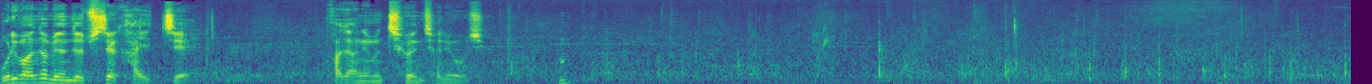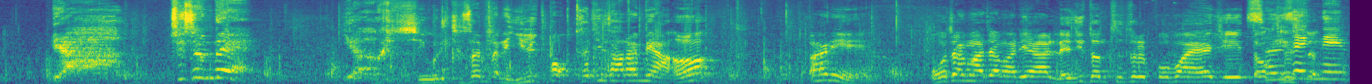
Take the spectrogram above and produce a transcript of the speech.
우리 먼저 면접실에 가 있지. 과장님은 천천히 오시고. 야, 최 선배. 역시 우리 최 선배는 일복 터진 사람이야. 어? 아니 오자마자 말이야 레지던트들을 뽑아야지 또 선생님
